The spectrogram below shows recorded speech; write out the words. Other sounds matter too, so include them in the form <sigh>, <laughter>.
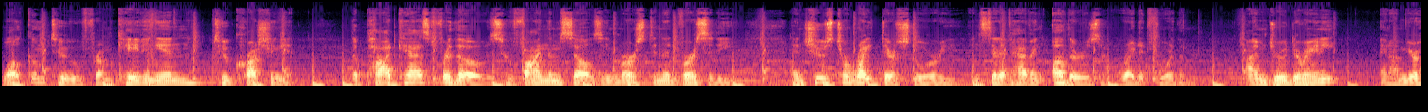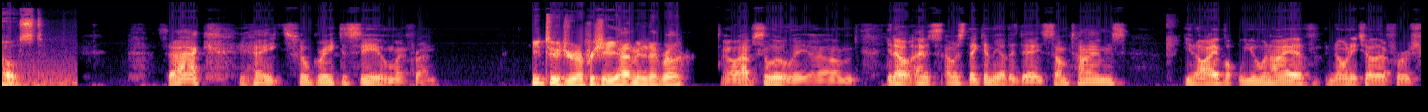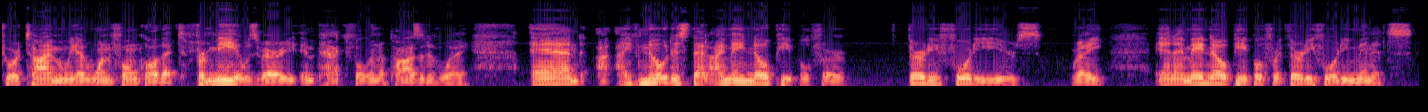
Welcome to From Caving In to Crushing It, the podcast for those who find themselves immersed in adversity and choose to write their story instead of having others write it for them. I'm Drew Durrani, and I'm your host. Zack, hey, so great to see you, my friend. You too, Drew. I appreciate you having me today, brother. Oh, absolutely. Um, you know, I was I was thinking the other day. Sometimes, you know, I've you and I have known each other for a short time, and we had one phone call that, for me, it was very impactful in a positive way. And I, I've noticed that I may know people for 30, 40 years, right? And I may know people for 30, 40 minutes.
